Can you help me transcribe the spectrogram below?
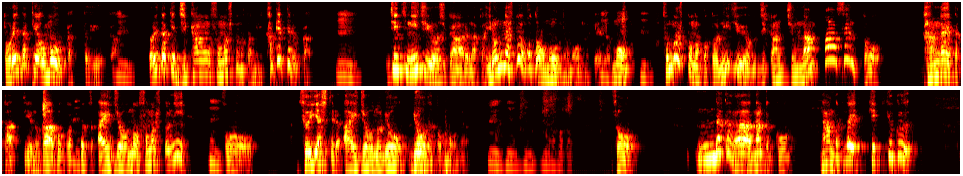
どれだけ思うかというか、うん。どれだけ時間をその人のためにかけてるかうん1日24時間ある中、いろんな人のことを思うと思うんだけれども、うん。その人のことを24時間中何パーセント考えたかっていうのが、僕は一つ愛情の、その人にうん。こう、費やしてる愛情の量量だと思うのよ。うんうんうん。なるほど。そう。んだから、なんかこう、なんだろう。ね、結局、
